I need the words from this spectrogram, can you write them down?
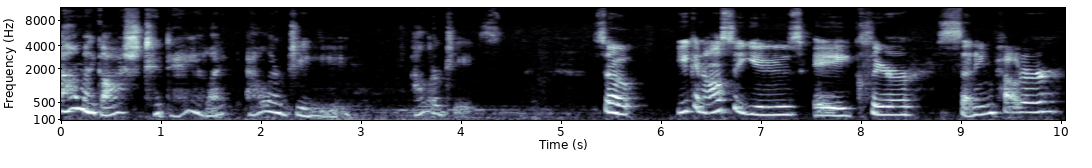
oh my gosh, today, like allergy, allergies. So you can also use a clear setting powder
